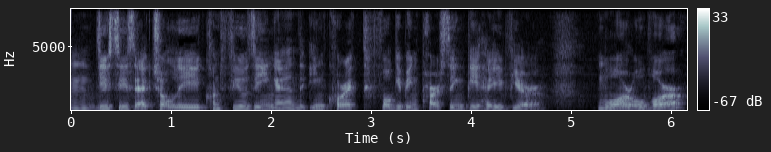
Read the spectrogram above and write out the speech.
Mm, this is actually confusing and incorrect forgiving parsing behavior. Moreover,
